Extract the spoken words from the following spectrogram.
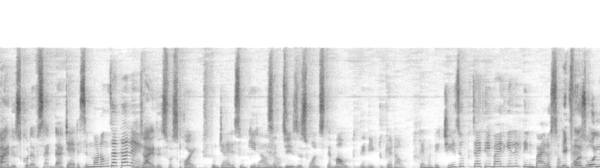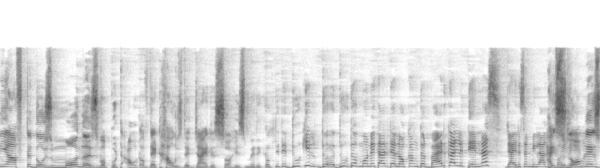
Jairus could have said that. जायरिसन म्हणूंक जातालें But Jairus was quiet. पूण जायरस उगी He रावलो said, Jesus wants them out, they need to get out. ते म्हणटे जेजूक जाय ती भायर गेली तिने भायर वचोंक It जाय was only after those mourners were put out of that house that Jairus saw his miracle. फक्त ते दुखी दु- दूख दूख मनयताले ते लोकांक तर भायर काडले तेन्नाच जायरसन मिलाग As long as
